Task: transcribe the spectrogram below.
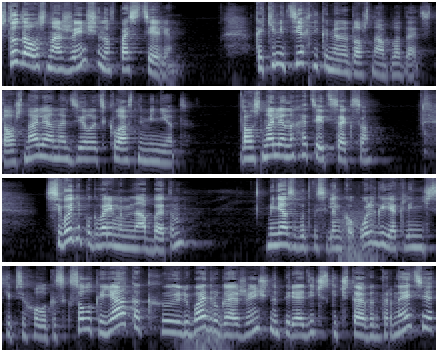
Что должна женщина в постели? Какими техниками она должна обладать? Должна ли она делать классными нет? Должна ли она хотеть секса? Сегодня поговорим именно об этом. Меня зовут Василенко Ольга, я клинический психолог и сексолог, и я, как и любая другая женщина, периодически читаю в интернете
